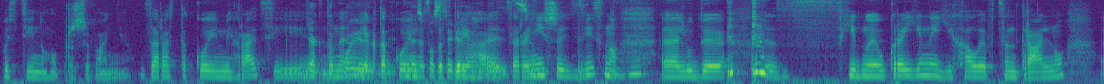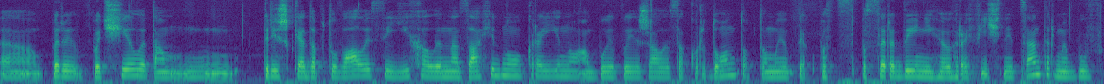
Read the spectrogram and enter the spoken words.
постійного проживання. Зараз такої міграції Як такої не, як такої не не спостерігається. Раніше, звісно, е, люди з східної України їхали в центральну, перепочили там. Трішки адаптувалися, їхали на західну Україну або виїжджали за кордон. Тобто, ми як посередині географічний центр, ми був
